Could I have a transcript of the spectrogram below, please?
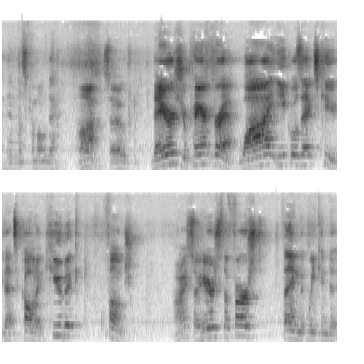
and then let's come on down. All right. So there's your parent graph. Y equals x cubed. That's called a cubic function. All right. So here's the first thing that we can do.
